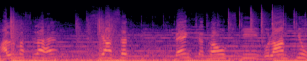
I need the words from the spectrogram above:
हल मसला है? सियासत, बैंक अकाउंट्स की गुलाम क्यों?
